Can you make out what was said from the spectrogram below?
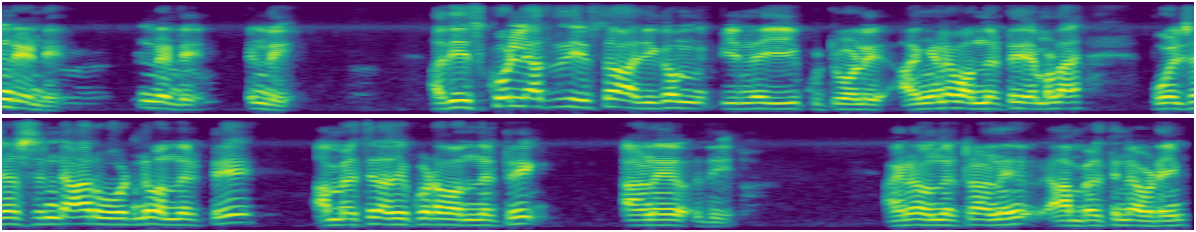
ഉണ്ട് ഉണ്ട്. ഉണ്ട് ഉണ്ട് അത് ഈ സ്കൂളില്ലാത്ത ദിവസം അധികം പിന്നെ ഈ കുട്ടികൾ അങ്ങനെ വന്നിട്ട് നമ്മളെ പോലീസ് സ്റ്റേഷന്റെ ആ റോഡിന് വന്നിട്ട് അമ്പലത്തിന് അതിൽ കൂടെ വന്നിട്ട് ആണ് ഇത്. അങ്ങനെ വന്നിട്ടാണ് അമ്പലത്തിന്റെ അവിടെയും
